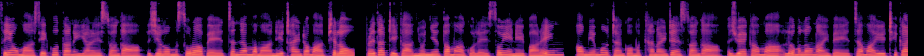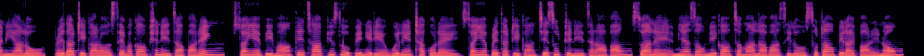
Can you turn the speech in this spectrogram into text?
ဈေးရုံမှာဈေးကုသနေရတဲ့စွမ်းကအရင်လိုမစိုးတော့ပဲကြမ်းကြမ်းမမနေထိုင်တော့မှဖြစ်လို့ပရိသတ်တွေကညွညင်သွားမှကိုလည်းစိုးရင်နေပါတယ်။အောင်မြင်မှုတန်းကိုမခံနိုင်တဲ့စွမ်းကအရွယ်ကောင်းမှအလုံးမလုံးနိုင်ပဲကျမ်းမာရေးထိခိုက်နေရလို့ပရိသတ်တွေကတော့စိတ်မကောင်းဖြစ်နေကြပါတယ်။စွမ်းရဲ့ဘေးမှာတေချာပြုစုပေးနေတဲ့ဝေလင်းထက်ကိုလည်းစွမ်းရဲ့ပရိသတ်တွေကကျေးဇူးတင်နေကြတာပါ။စွမ်းလည်းအမြန်ဆုံးနေကောင်းကျမ်းမာလာပါစေလို့ဆုတောင်းပေးလိုက်ပါတယ်နော်။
